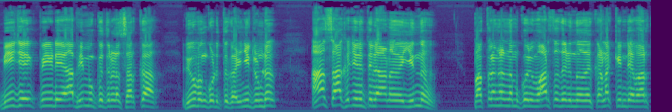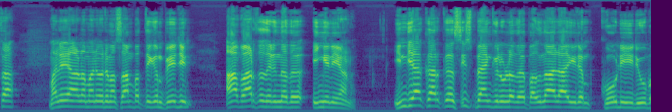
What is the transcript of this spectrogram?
ബി ജെ പിയുടെ ആഭിമുഖ്യത്തിലുള്ള സർക്കാർ രൂപം കൊടുത്തു കഴിഞ്ഞിട്ടുണ്ട്. ആ സാഹചര്യത്തിലാണ് ഇന്ന് പത്രങ്ങൾ നമുക്കൊരു വാർത്ത തരുന്നത്. കണക്കിന്റെ വാർത്ത. മലയാള മനോരമ സാമ്പത്തികം പേജിൽ ആ വാർത്ത തരുന്നത് ഇങ്ങനെയാണ്. ഇന്ത്യക്കാർക്ക് സ്വിസ് ബാങ്കിലുള്ളത് പതിനാലായിരം കോടി രൂപ.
